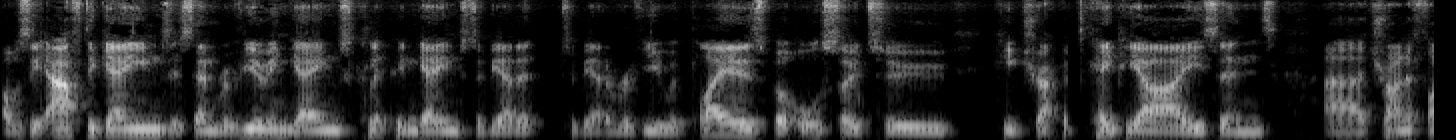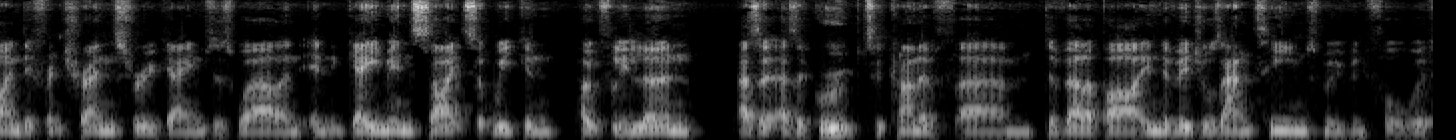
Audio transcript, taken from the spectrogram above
Obviously, after games, it's then reviewing games, clipping games to be able to, to be able to review with players, but also to keep track of KPIs and uh, trying to find different trends through games as well, and in game insights that we can hopefully learn as a, as a group to kind of um, develop our individuals and teams moving forward.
